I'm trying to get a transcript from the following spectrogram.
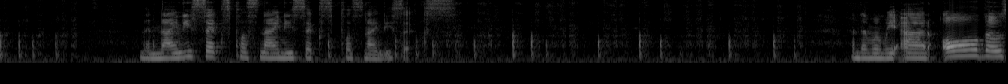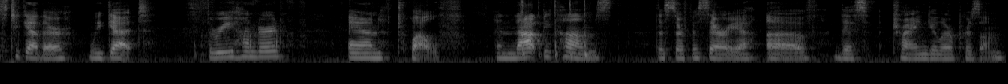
and then 96 plus 96 plus 96. And then when we add all those together, we get 312. And that becomes the surface area of this triangular prism.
